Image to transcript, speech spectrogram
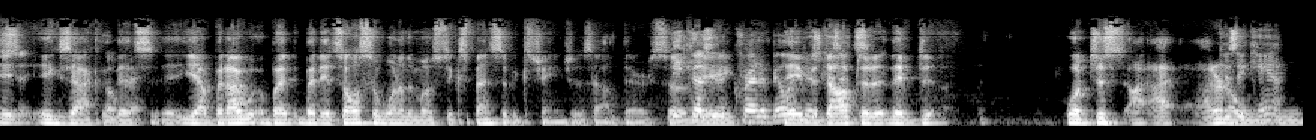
It, exactly. Okay. That's yeah, but I but but it's also one of the most expensive exchanges out there. So because they of the credibility. they've adopted it. They've d- well, just I I, I don't know they can,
